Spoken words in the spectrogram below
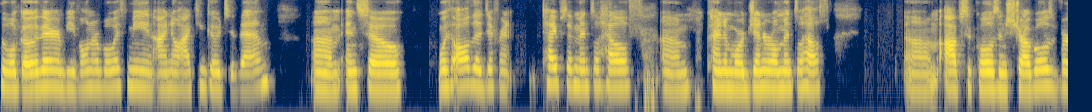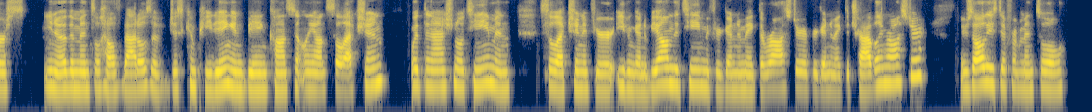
who will go there and be vulnerable with me, and I know I can go to them. Um, and so, with all the different types of mental health, um, kind of more general mental health um, obstacles and struggles versus, you know, the mental health battles of just competing and being constantly on selection with the national team and selection if you're even going to be on the team, if you're going to make the roster, if you're going to make the traveling roster. There's all these different mental,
